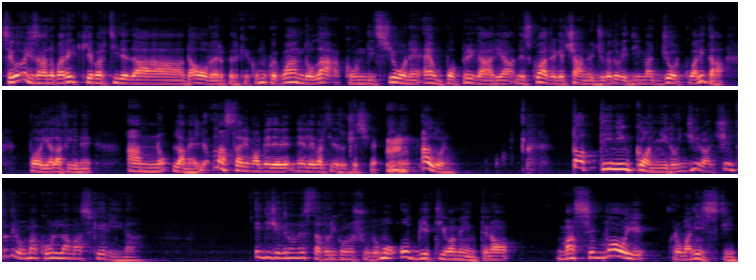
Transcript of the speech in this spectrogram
secondo me ci saranno parecchie partite da, da, over, perché comunque quando la condizione è un po' precaria, le squadre che hanno i giocatori di maggior qualità, poi alla fine hanno la meglio, ma staremo a vedere nelle partite successive. allora, Totti in incognito in giro al centro di Roma con la mascherina e dice che non è stato riconosciuto. Mo obiettivamente, no? Ma se voi romanisti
